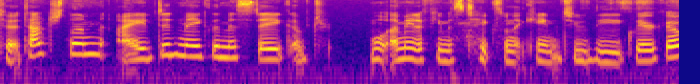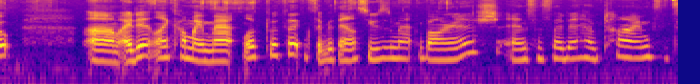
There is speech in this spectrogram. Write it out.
To attach them, I did make the mistake of, well, I made a few mistakes when it came to the clear coat. Um, I didn't like how my mat looked with it because everything else uses matte varnish, and since I didn't have time, since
